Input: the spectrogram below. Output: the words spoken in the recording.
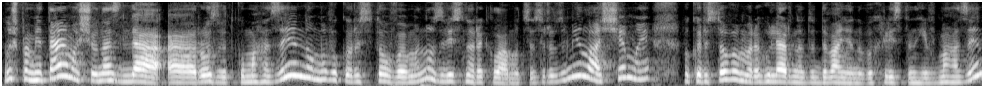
Ми ж пам'ятаємо, що у нас для е, розвитку магазину ми використовуємо, ну, звісно, рекламу, це зрозуміло, а ще ми використовуємо регулярне додавання нових лістингів в магазин.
